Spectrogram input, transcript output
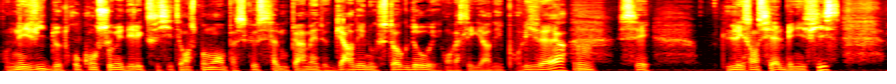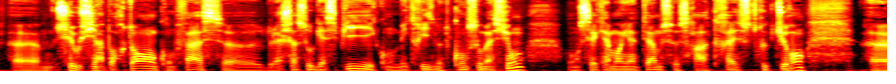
qu'on évite de trop consommer d'électricité en ce moment parce que ça nous permet de garder nos stocks d'eau et on va se les garder pour l'hiver. Mm. C'est l'essentiel bénéfice. Euh, c'est aussi important qu'on fasse euh, de la chasse au gaspillage et qu'on maîtrise notre consommation. On sait qu'à moyen terme, ce sera très structurant. Euh,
